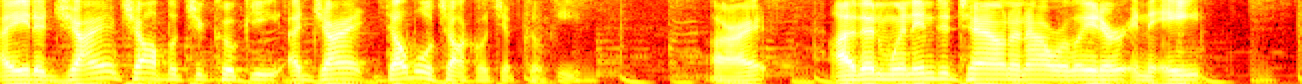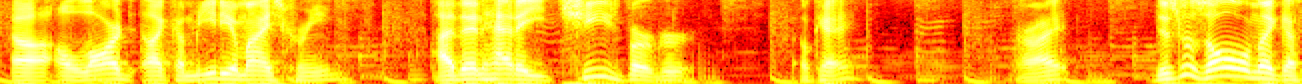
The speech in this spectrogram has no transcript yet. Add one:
I ate a giant chocolate chip cookie, a giant double chocolate chip cookie. All right. I then went into town an hour later and ate uh, a large, like a medium ice cream. I then had a cheeseburger. Okay. All right. This was all in like a,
